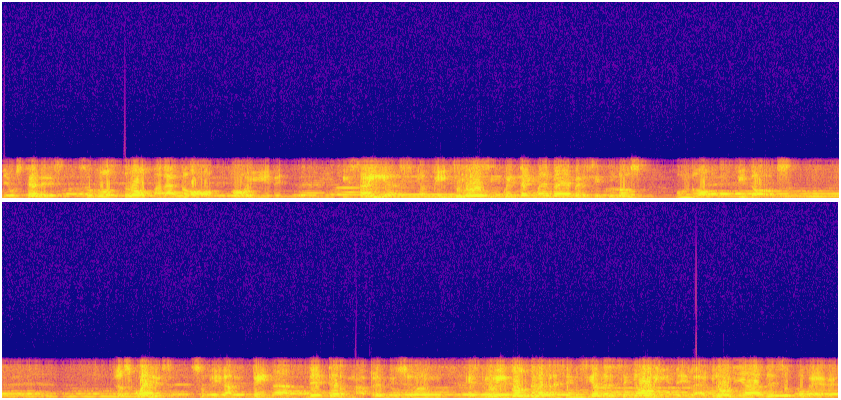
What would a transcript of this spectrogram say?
de ustedes su rostro para no oír. Isaías capítulo 59 versículos 1 y 2. Los cuales sufrirán pena de eterna perdición, excluidos de la presencia del Señor y de la gloria de su poder.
